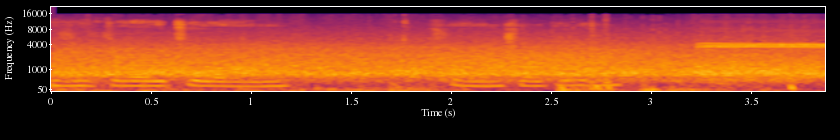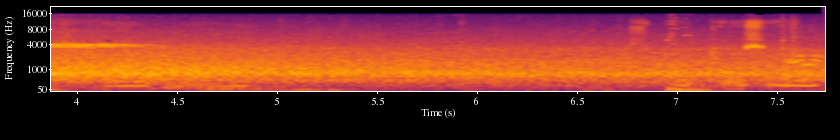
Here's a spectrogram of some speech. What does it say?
Easy throw to, um, try and choke.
